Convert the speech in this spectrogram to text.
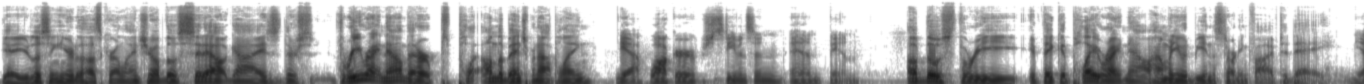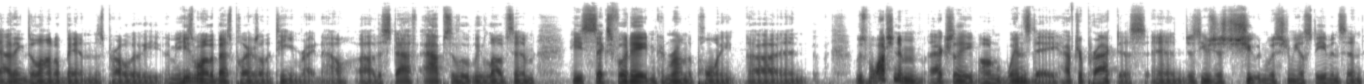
Yeah, you're listening here to the Husker Online Show. Of those sit out guys, there's three right now that are pl- on the bench but not playing. Yeah, Walker, Stevenson, and Banton. Of those three, if they could play right now, how many would be in the starting five today? Yeah, I think Delano Banton is probably. I mean, he's one of the best players on the team right now. Uh, the staff absolutely loves him. He's six foot eight and can run the point. Uh, and was watching him actually on Wednesday after practice, and just he was just shooting with Shamiel Stevenson.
